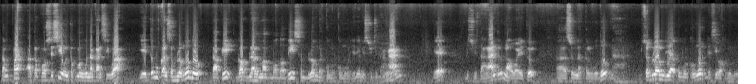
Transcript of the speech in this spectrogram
tempat atau posisi untuk menggunakan siwak yaitu bukan sebelum wudhu tapi goblal madmadati sebelum berkumur-kumur. Jadi habis cuci tangan ya habis cuci tangan tuh nawa itu uh, sunnatul wudhu nah sebelum dia kumur-kumur dia siwak dulu.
